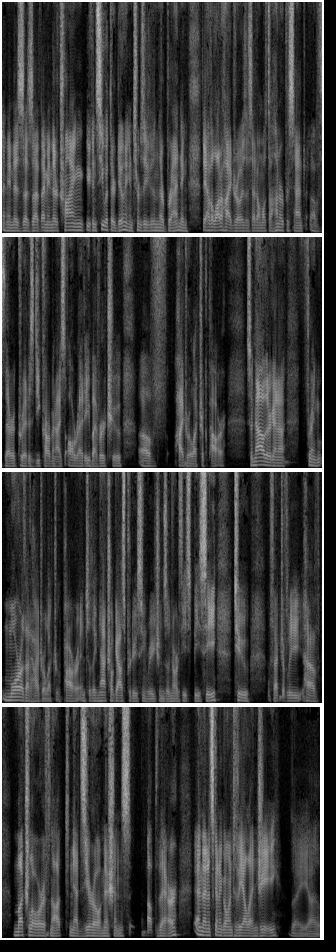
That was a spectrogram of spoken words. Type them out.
I mean, is, is I mean, they're trying. You can see what they're doing in terms of even their branding. They have a lot of hydro, as I said, almost 100 percent of their grid is decarbonized already by virtue of hydroelectric power. So now they're going to bring more of that hydroelectric power into the natural gas producing regions of Northeast BC to effectively have much lower, if not net zero emissions up there. And then it's going to go into the LNG, the uh,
